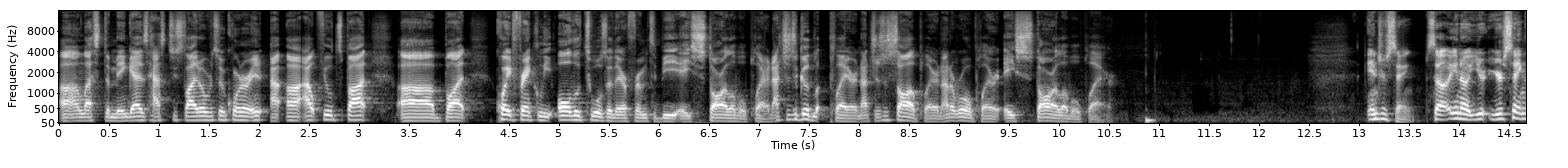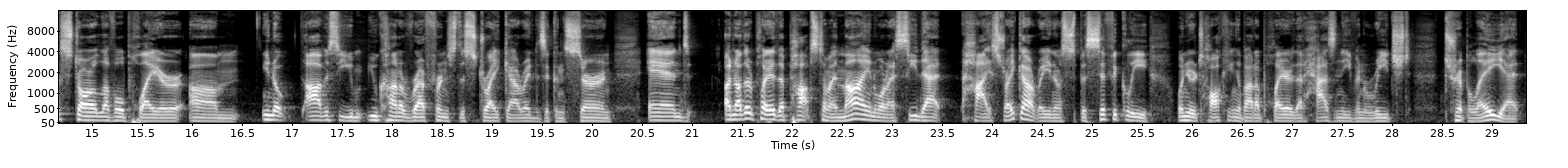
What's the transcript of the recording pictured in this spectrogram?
uh, unless Dominguez has to slide over to a corner in, uh, uh outfield spot. Uh, but quite frankly, all the tools are there for him to be a star level player, not just a good player, not just a solid player, not a role player, a star level player. Interesting. So you know you're you're saying star level player. Um, you know, obviously you you kind of referenced the strikeout rate as a concern, and another player that pops to my mind when I see that high strikeout rate, you know, specifically when you're talking about a player that hasn't even reached AAA yet,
